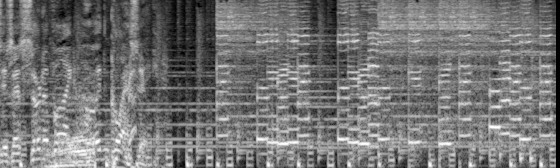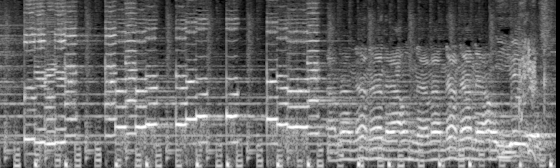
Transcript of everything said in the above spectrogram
This is a certified hood classic. Now, now, now, now, now, now, now, now. Yes.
